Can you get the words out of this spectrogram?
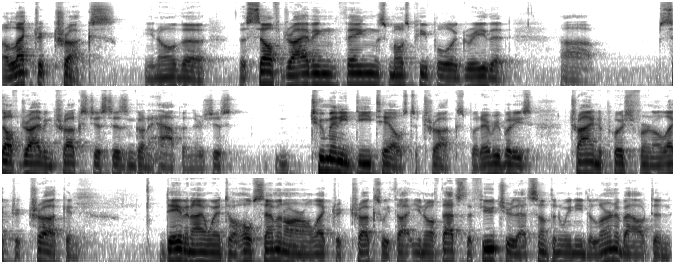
electric trucks. You know the the self-driving things. Most people agree that uh, self-driving trucks just isn't going to happen. There's just too many details to trucks, but everybody's trying to push for an electric truck. And Dave and I went to a whole seminar on electric trucks. We thought, you know, if that's the future, that's something we need to learn about. And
